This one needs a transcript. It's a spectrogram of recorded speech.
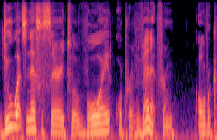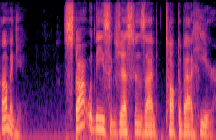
Do what's necessary to avoid or prevent it from overcoming you. Start with these suggestions I've talked about here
